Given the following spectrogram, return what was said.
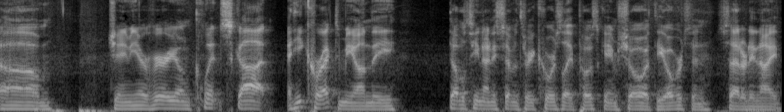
um, Jamie, our very own Clint Scott, and he corrected me on the Double T 97.3 Coors Light postgame show at the Overton Saturday night.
